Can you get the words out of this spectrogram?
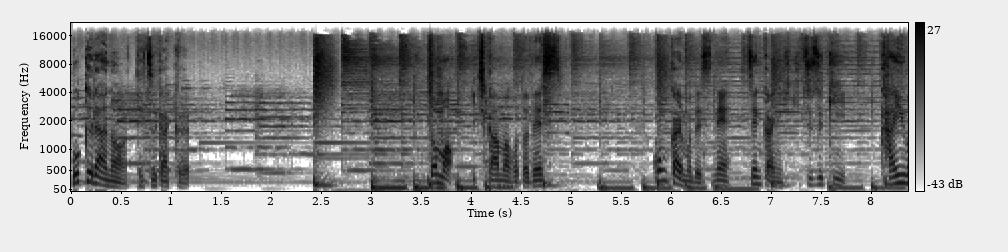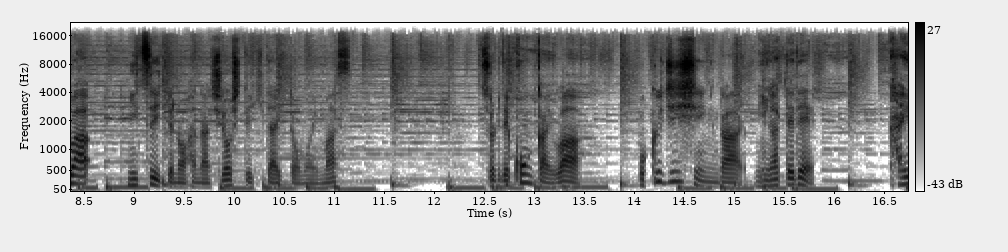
僕らの哲学。どうも市川誠です。今回もですね前回に引き続き会話についてのお話をしていきたいと思います。それで今回は僕自身が苦手で勘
